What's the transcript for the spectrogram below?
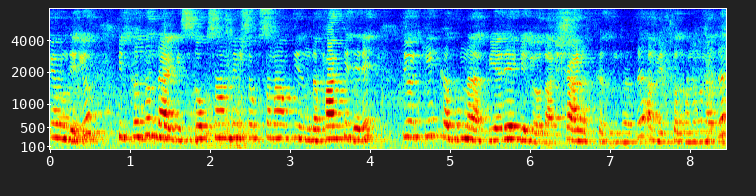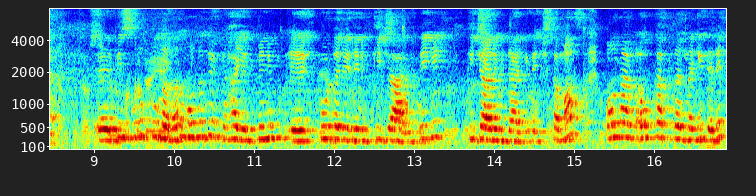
gönderiyor. Bir kadın dergisi 95-96 yılında fark ederek diyor ki kadınla bir araya geliyorlar. Charlotte kadının adı, Amerikalı hanımın adı. E, biz bunu kullanalım. O da diyor ki hayır benim e, kurdelelerim ticari değil, ticari bir dergide çıkamaz. Onlar da avukatlarına giderek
